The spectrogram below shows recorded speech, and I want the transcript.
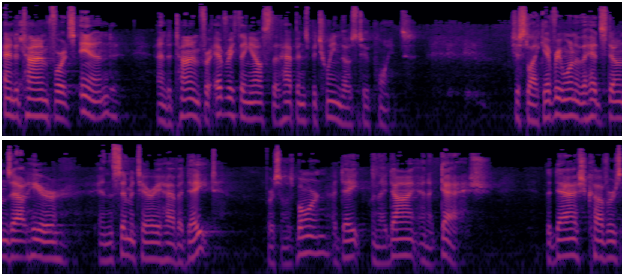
and a time for its end, and a time for everything else that happens between those two points. Just like every one of the headstones out here in the cemetery have a date person was born, a date when they die, and a dash. The dash covers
